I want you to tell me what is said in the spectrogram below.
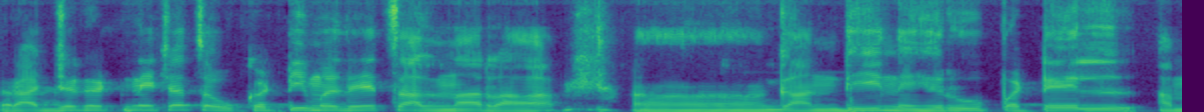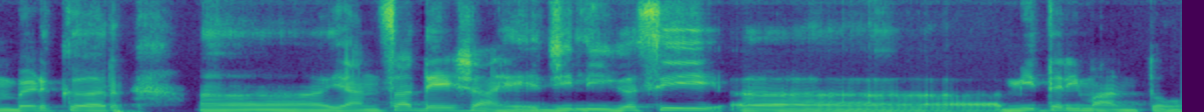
राज्यघटनेच्या चौकटीमध्ये चालणारा गांधी नेहरू पटेल आंबेडकर यांचा देश आहे जी लिगसी मी तरी मानतो.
